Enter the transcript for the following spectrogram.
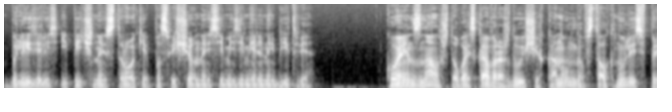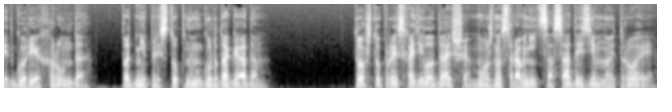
близились эпичные строки, посвященные Семиземельной битве. Коэн знал, что войска враждующих канунгов столкнулись в предгорьях Рунда под неприступным Гурдагадом. То, что происходило дальше, можно сравнить с осадой земной Трои,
